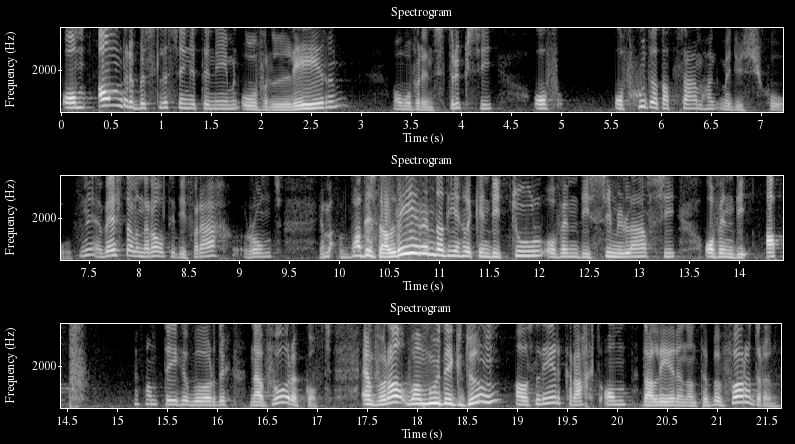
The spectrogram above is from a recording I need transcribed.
om andere beslissingen te nemen over leren, over instructie of, of hoe dat, dat samenhangt met uw school. Nee, en wij stellen er altijd die vraag rond, ja, maar wat is dat leren dat eigenlijk in die tool of in die simulatie of in die app van tegenwoordig naar voren komt? En vooral, wat moet ik doen als leerkracht om dat leren dan te bevorderen?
